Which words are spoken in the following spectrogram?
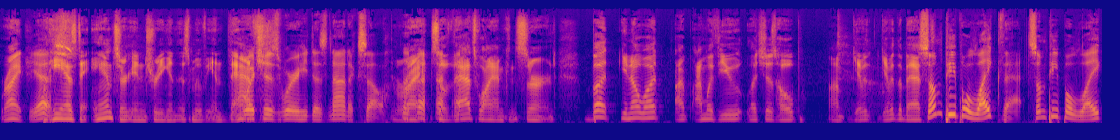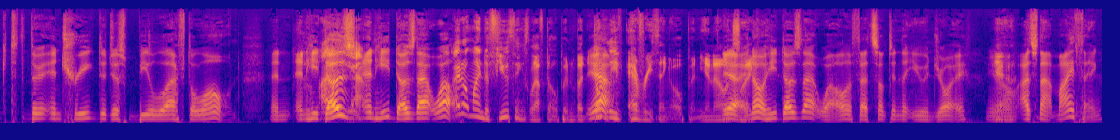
right. Yeah. But he has to answer intrigue in this movie and that which is where he does not excel. right. So that's why I'm concerned. But you know what? I, I'm with you. Let's just hope. Um, give it give it the best. Some people like that. Some people liked the intrigue to just be left alone, and and he I- does, yeah. and he does that well. I don't mind a few things left open, but Yeah. don't leave everything open. You know? yeah, It's like, no, he does that well. If that's something that you enjoy, you Yeah. know, that's not my thing.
